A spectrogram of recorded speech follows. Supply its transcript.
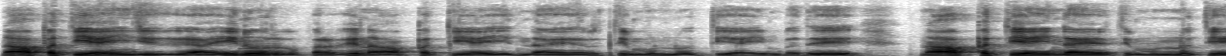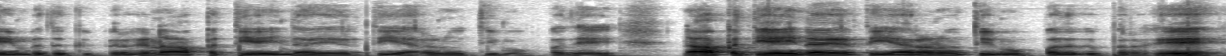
நாற்பத்தி அஞ்சுக்கு ஐநூறுக்கு பிறகு நாற்பத்தி ஐந்தாயிரத்தி முந்நூற்றி ஐம்பது. நாற்பத்தி ஐந்தாயிரத்தி முந்நூற்றி ஐம்பதுக்கு பிறகு நாற்பத்தி ஐந்தாயிரத்தி இரநூத்தி முப்பது. நாற்பத்தி ஐந்தாயிரத்தி இரநூத்தி முப்பதுக்கு பிறகு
